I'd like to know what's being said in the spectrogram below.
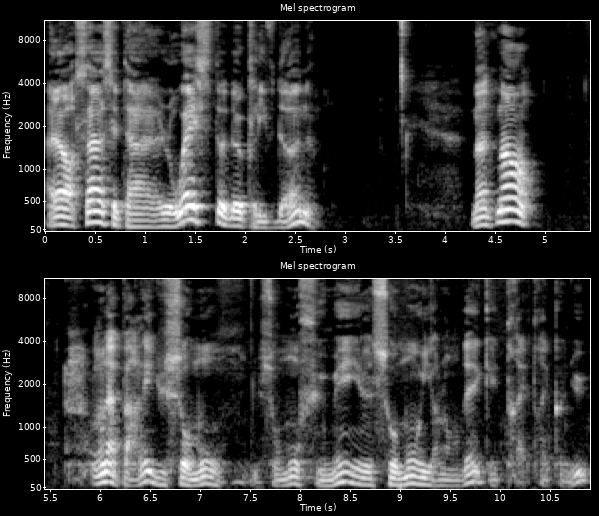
Alors ça, c'est à l'ouest de Clifton. Maintenant, on a parlé du saumon, du saumon fumé, le saumon irlandais qui est très très connu.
